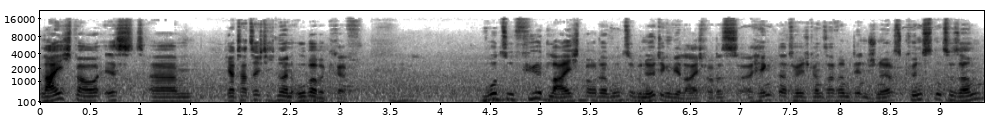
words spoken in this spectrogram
Leichtbau ist ähm, ja tatsächlich nur ein Oberbegriff. Wozu führt Leichtbau oder wozu benötigen wir Leichtbau? Das hängt natürlich ganz einfach mit den Ingenieurskünsten zusammen.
